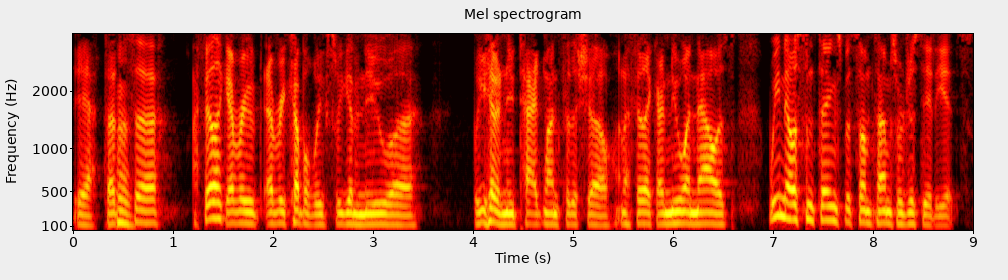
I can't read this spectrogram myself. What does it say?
Yeah, that's. uh I feel like every every couple weeks we get a new uh we get a new tagline for the show, and I feel like our new one now is we know some things, but sometimes we're just idiots.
